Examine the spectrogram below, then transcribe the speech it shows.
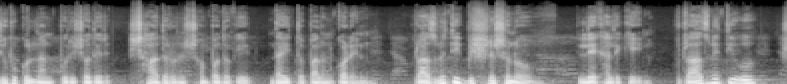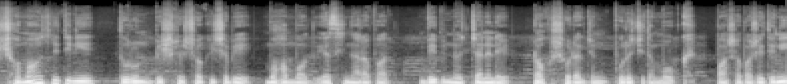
যুব কল্যাণ পরিষদের সাধারণ সম্পাদকের দায়িত্ব পালন করেন। রাজনৈতিক বিশ্লেষণ ও লেখালেখি, রাজনীতি ও সমাজনীতি নিয়ে তরুণ বিশ্লেষক হিসেবে মোহাম্মদ ইয়াসিন আরাফাত বিভিন্ন চ্যানেলে টকশোর একজন পরিচিত মুখ। পাশাপাশি তিনি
